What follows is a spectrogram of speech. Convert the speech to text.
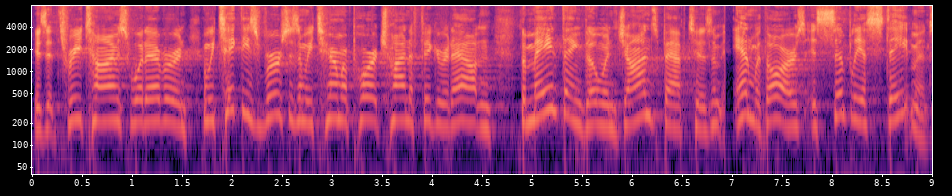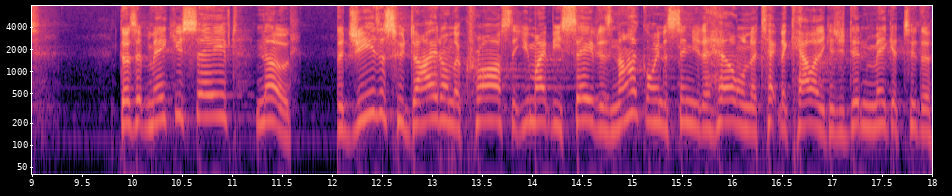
Is it three times whatever? And, and we take these verses and we tear them apart trying to figure it out. And the main thing, though, in John's baptism and with ours is simply a statement. Does it make you saved? No. The Jesus who died on the cross that you might be saved is not going to send you to hell on a technicality because you didn't make it to the,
